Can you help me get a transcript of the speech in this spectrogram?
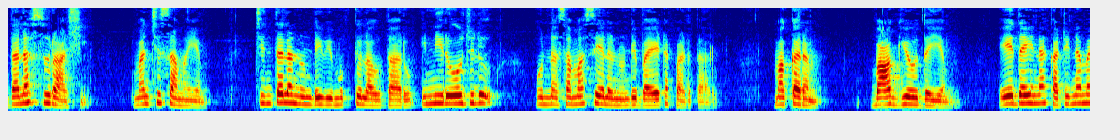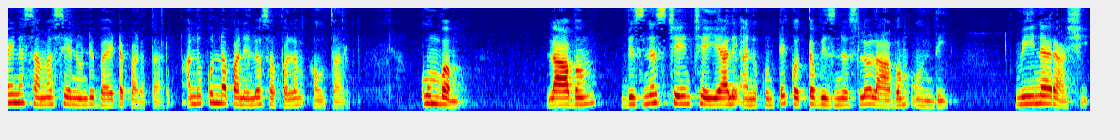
ధనస్సు రాశి మంచి సమయం. చింతల నుండి విముక్తులవుతారు. ఇన్ని రోజులు ఉన్న సమస్యల నుండి బయటపడతారు. మకరం భాగ్యోదయం ఏదైనా కఠినమైన సమస్య నుండి బయటపడతారు. అనుకున్న పనిలో సఫలం అవుతారు. కుంభం లాభం బిజినెస్ చేంజ్ చేయాలి అనుకుంటే కొత్త బిజినెస్లో లాభం ఉంది. మీనరాశి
